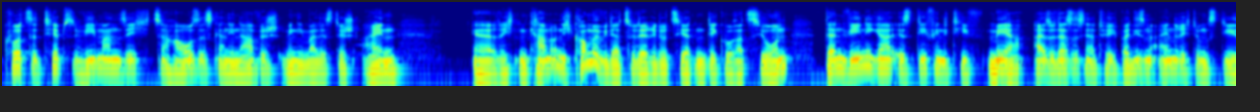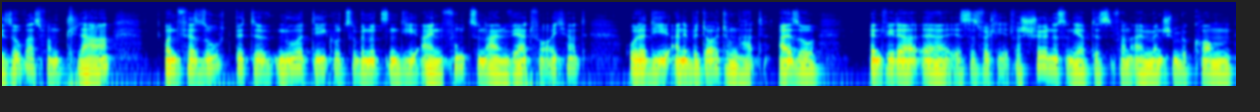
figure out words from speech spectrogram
kurze Tipps, wie man sich zu Hause skandinavisch minimalistisch einrichten kann. Und ich komme wieder zu der reduzierten Dekoration, denn weniger ist definitiv mehr. Also das ist natürlich bei diesem Einrichtungsstil sowas von klar. Und versucht bitte nur Deko zu benutzen, die einen funktionalen Wert für euch hat oder die eine Bedeutung hat. Also entweder äh, ist es wirklich etwas Schönes und ihr habt es von einem Menschen bekommen,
